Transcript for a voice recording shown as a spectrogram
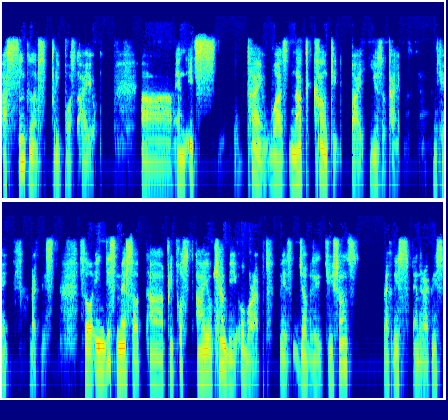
asynchronous pre-post IO. Uh, and its time was not counted by user time. Okay, like this. So in this method, uh, pre-post IO can be overlapped with job executions like this and like this.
